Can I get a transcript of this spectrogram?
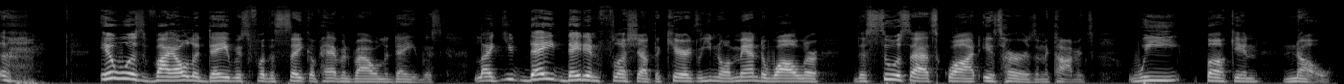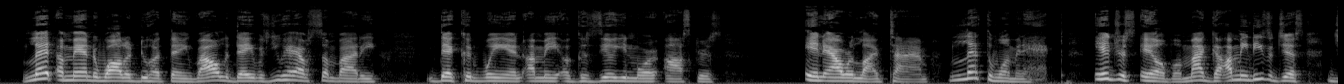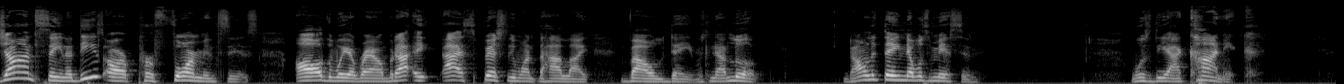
it was Viola Davis for the sake of having Viola Davis. Like you they they didn't flush out the character. You know, Amanda Waller, the Suicide Squad is hers in the comics. We fucking know. Let Amanda Waller do her thing. Viola Davis, you have somebody that could win, I mean, a gazillion more Oscars in our lifetime. Let the woman act. Idris Elba, my God. I mean, these are just John Cena. These are performances all the way around. But I, I especially wanted to highlight Viola Davis. Now, look, the only thing that was missing was the iconic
